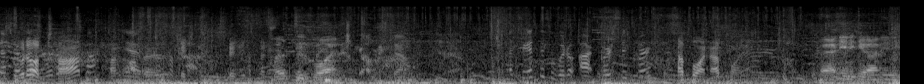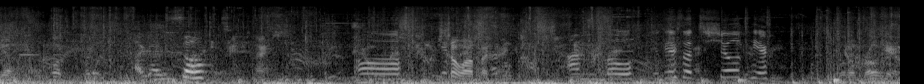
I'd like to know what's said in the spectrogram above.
That's Widow what up the top? Widow On, Yeah, on the Widow's up top. fidget- fidget spinner? One. Dropping down. Let's get this Widow. Uh, Mercy's first. Up one, up one. Wait, I need to heal, I need to heal. I got soaked. Nice. Oh, Still up, I think. I'm low. There's a shield here. Little bro here.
